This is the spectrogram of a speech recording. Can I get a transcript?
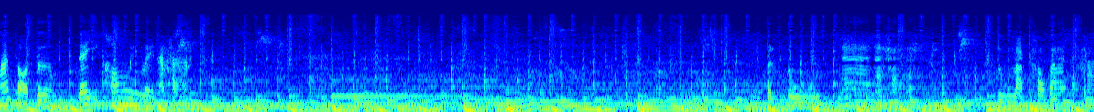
มารถต่อเติมได้อีกห้องหนึ่งเลยนะคะประตูหน้านะคะประตูหลักเข้าบ้านนะคะ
